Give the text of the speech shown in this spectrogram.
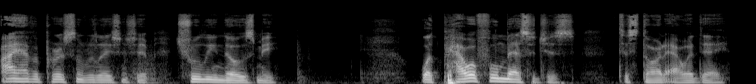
I have a personal relationship, truly knows me. What powerful messages to start our day.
